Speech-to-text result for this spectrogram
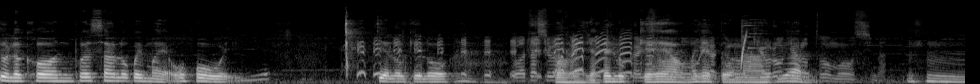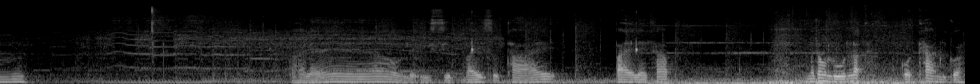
ตัวละครเพื่อสร้างโลกใหม่ โอ้โหเกียโลเกียโลอยากได้ลูกแก้ว ไม่ใช่ตัวนายเพื่อน ไปแล้วเหลืออีกสิบใบสุดท้ายไปเลยครับ ไม่ต้องลุ้นละกดข้ามดีกว่า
